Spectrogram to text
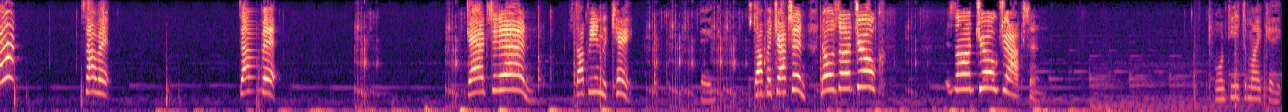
Ah! Stop it! Stop it! Jackson! Stop eating the cake. Egg. Stop it, Jackson! No, it's not a joke! It's not a joke, Jackson! Don't eat my cake.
